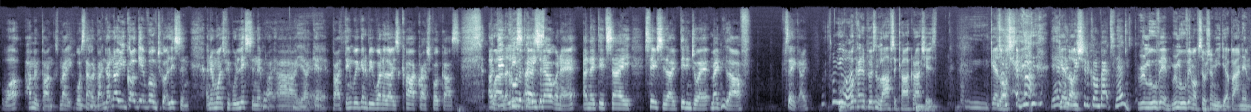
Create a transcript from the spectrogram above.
what? Humming Punks, mate, what's that all about? Like, no, you've got to get involved, you've got to listen. And then once people listen, they'll be like, ah, yeah, I get it. But I think we're going to be one of those car crash podcasts. I Well, did call least- the person least- out on it and they did say, seriously though, did enjoy it, made me laugh. So there you go. That's what you What kind of person laughs at car crashes? Get lost. Yeah, Get maybe we lost. should have gone back to them. remove him. Remove him off social media. Ban him.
